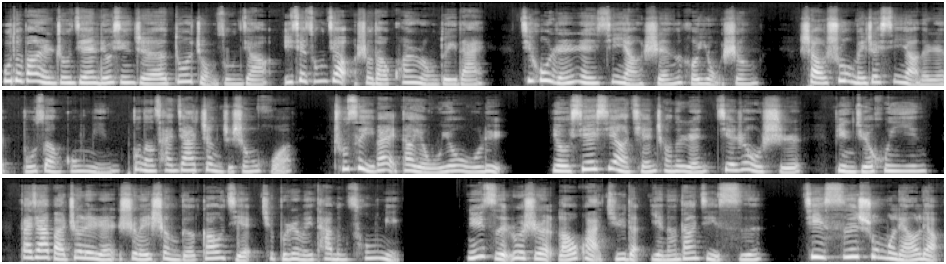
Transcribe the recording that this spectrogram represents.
乌托邦人中间流行着多种宗教，一切宗教受到宽容对待，几乎人人信仰神和永生。少数没这信仰的人不算公民，不能参加政治生活。除此以外，倒也无忧无虑。有些信仰虔诚的人戒肉食，并绝婚姻。大家把这类人视为圣德高洁，却不认为他们聪明。女子若是老寡居的，也能当祭司。祭司数目寥寥，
